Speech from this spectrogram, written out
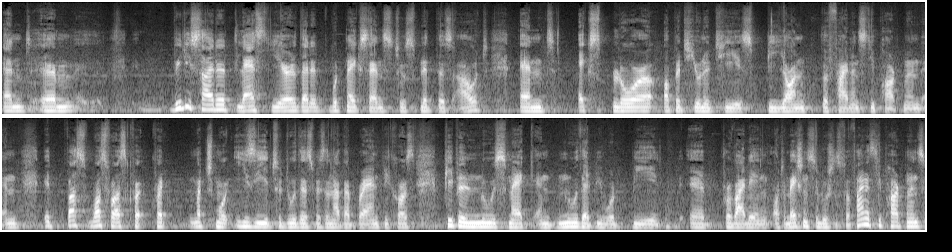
And um, we decided last year that it would make sense to split this out and explore opportunities beyond the finance department. And it was, was for us quite, quite much more easy to do this with another brand because people knew SMACC and knew that we would be uh, providing automation solutions for finance departments,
